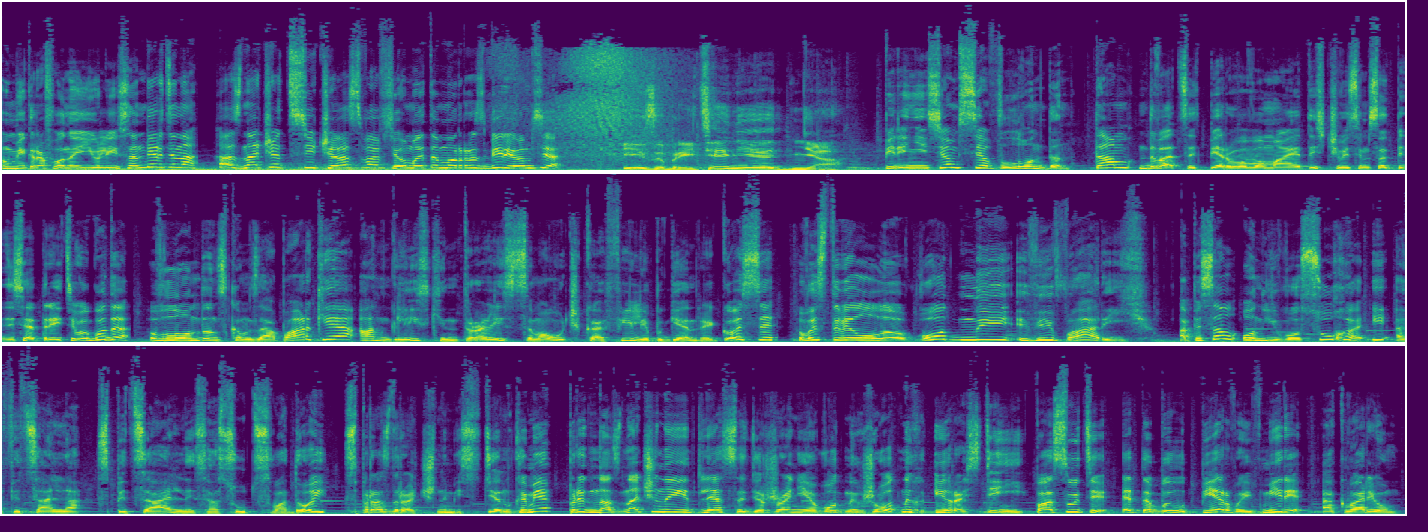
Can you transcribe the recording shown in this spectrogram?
У микрофона Юлии Санбердина, а значит, сейчас во всем этом разберемся. Изобретение дня. Перенесемся в Лондон. Там 21 мая 1853 года в лондонском зоопарке английский натуралист-самоучка Филипп Генри Госси выставил водный виварий. Описал он его сухо и официально. Специальный сосуд с водой с прозрачными стенками, предназначенный для содержания водных животных и растений. По сути, это был первый в мире аквариум.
